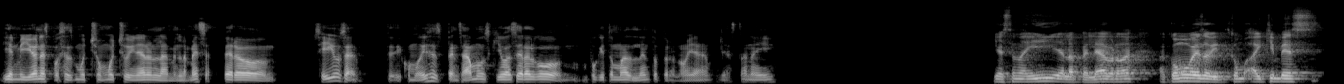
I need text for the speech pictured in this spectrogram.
y en millones, pues es mucho, mucho dinero en la, en la mesa. Pero sí, o sea, como dices, pensamos que iba a ser algo un poquito más lento, pero no, ya, ya están ahí. Ya están ahí a la pelea, ¿verdad? ¿A cómo ves, David? ¿Cómo, ¿Hay quién ves?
